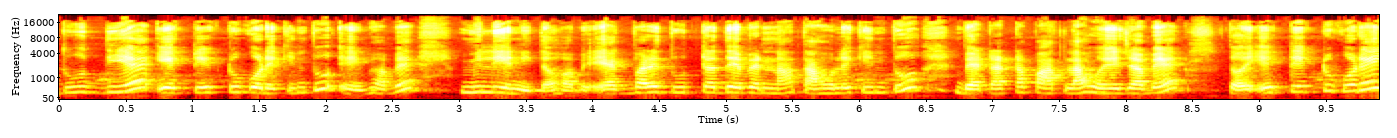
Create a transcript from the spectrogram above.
দুধ দিয়ে একটু একটু করে কিন্তু এইভাবে মিলিয়ে নিতে হবে। একবারে দুধটা দেবেন না, তাহলে কিন্তু ব্যাটারটা পাতলা হয়ে যাবে। তো একটু একটু করেই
